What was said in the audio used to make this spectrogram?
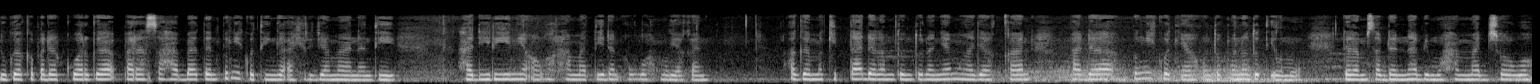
juga kepada keluarga, para sahabat dan pengikut hingga akhir zaman nanti. Hadirin yang Allah rahmati dan Allah muliakan agama kita dalam tuntunannya mengajarkan pada pengikutnya untuk menuntut ilmu. Dalam sabda Nabi Muhammad SAW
